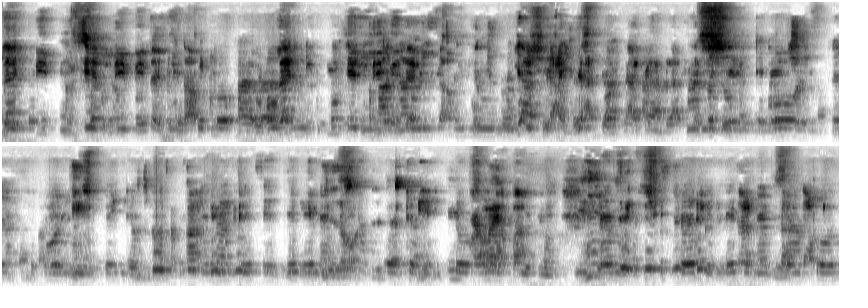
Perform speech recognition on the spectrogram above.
Let me be a living example. Let me be a living example. Yes, I No,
